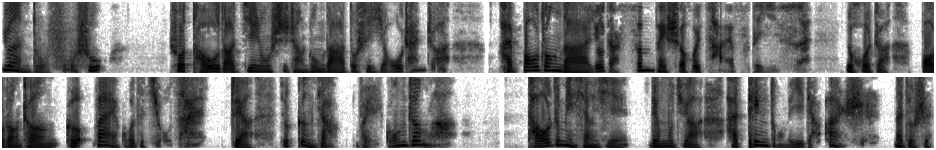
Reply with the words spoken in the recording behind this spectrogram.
愿赌服输。说投入到金融市场中的都是有产者，还包装的有点分配社会财富的意思，又或者包装成割外国的韭菜，这样就更加伪光正了。陶之明相信铃木俊二还听懂了一点暗示，那就是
